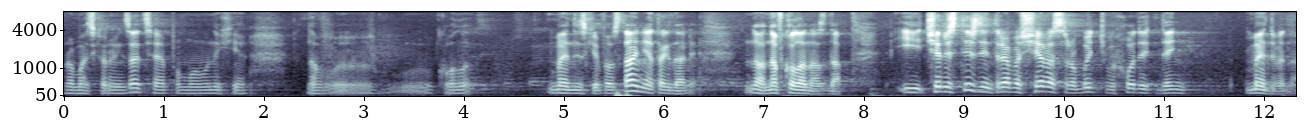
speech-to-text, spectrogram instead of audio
громадська організація, по-моєму, у них є навколо Мендинське повстання і так далі. Да, навколо нас, так. Да. І через тиждень треба ще раз робити, виходить День Медвина.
